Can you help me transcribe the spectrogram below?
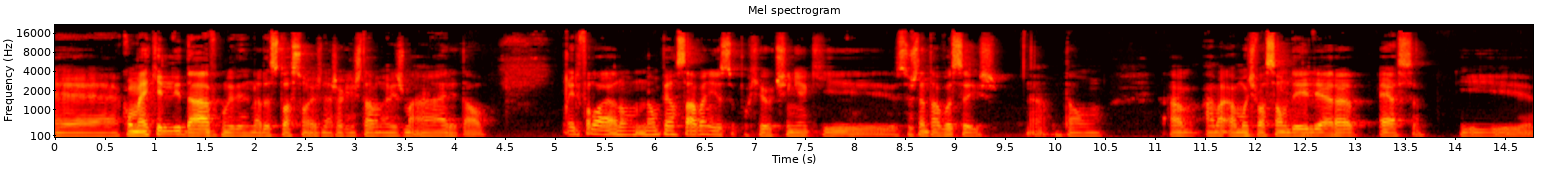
é, como é que ele lidava com determinadas situações, né? Já que a gente estava na mesma área e tal. Ele falou, ah, eu não, não pensava nisso, porque eu tinha que sustentar vocês, né? Então, a, a, a motivação dele era essa. E,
